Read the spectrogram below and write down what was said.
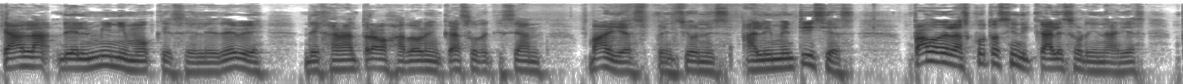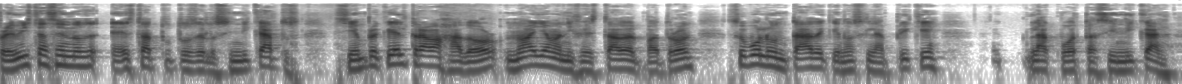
que habla del mínimo que se le debe dejar al trabajador en caso de que sean varias pensiones alimenticias. Pago de las cuotas sindicales ordinarias previstas en los estatutos de los sindicatos, siempre que el trabajador no haya manifestado al patrón su voluntad de que no se le aplique la cuota sindical.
